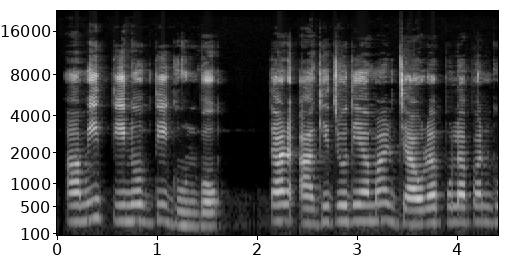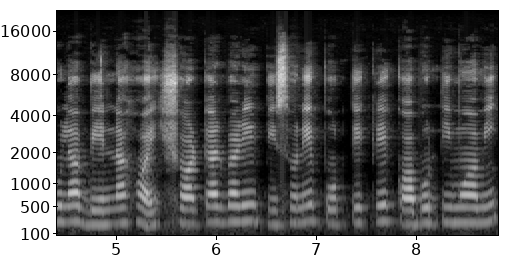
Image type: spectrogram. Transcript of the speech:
আমি তিন অবধি গুনব। তার আগে যদি আমার জাউরা পোলাপানগুলা বের না হয়, সরকার বাড়ির পিছনে প্রত্যেকরে কবর দিমো আমি।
